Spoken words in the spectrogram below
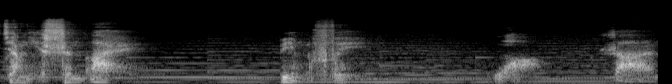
将你深爱，并非枉。然。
